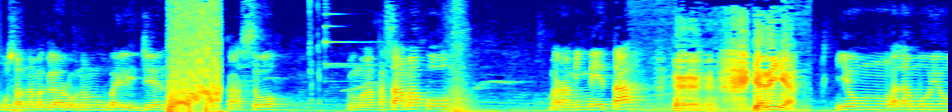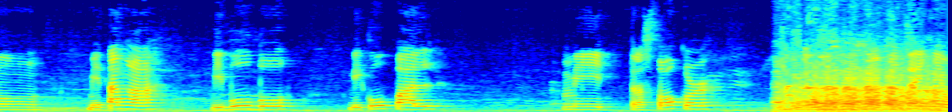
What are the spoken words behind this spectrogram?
ko sana maglaro ng Mobile Legends. Kaso, yung mga kasama ko, maraming meta. Galing ah. Yung, alam mo yung may tanga, may bobo, may kupal, may trash talker. Dapat sa inyo,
